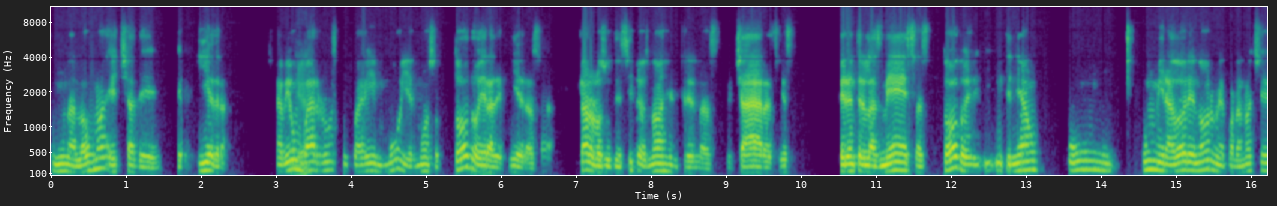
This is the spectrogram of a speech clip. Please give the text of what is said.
una loma hecha de, piedra. Había un bar rústico ahí muy hermoso, todo era de piedra, o sea, claro, los utensilios no entre las cucharas y eso, pero entre las mesas, todo, y, tenía un, un, mirador enorme por la noche,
